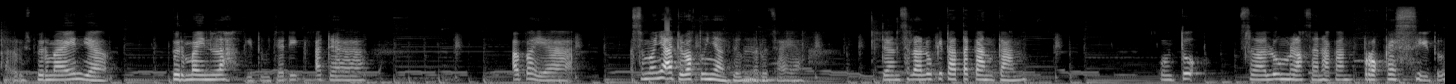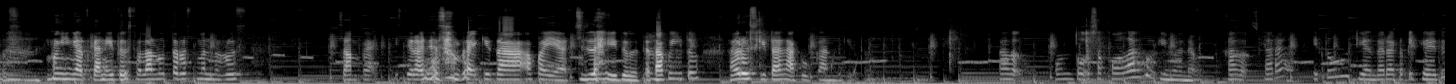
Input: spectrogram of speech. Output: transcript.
harus bermain ya bermainlah gitu jadi ada apa ya semuanya ada waktunya gitu hmm. menurut saya dan selalu kita tekankan untuk selalu melaksanakan prokes itu hmm. mengingatkan itu selalu terus menerus sampai istilahnya sampai kita apa ya jelah itu tetapi hmm. itu harus kita lakukan gitu kalau untuk sekolah kok gimana? Kalau sekarang itu di antara ketiga itu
